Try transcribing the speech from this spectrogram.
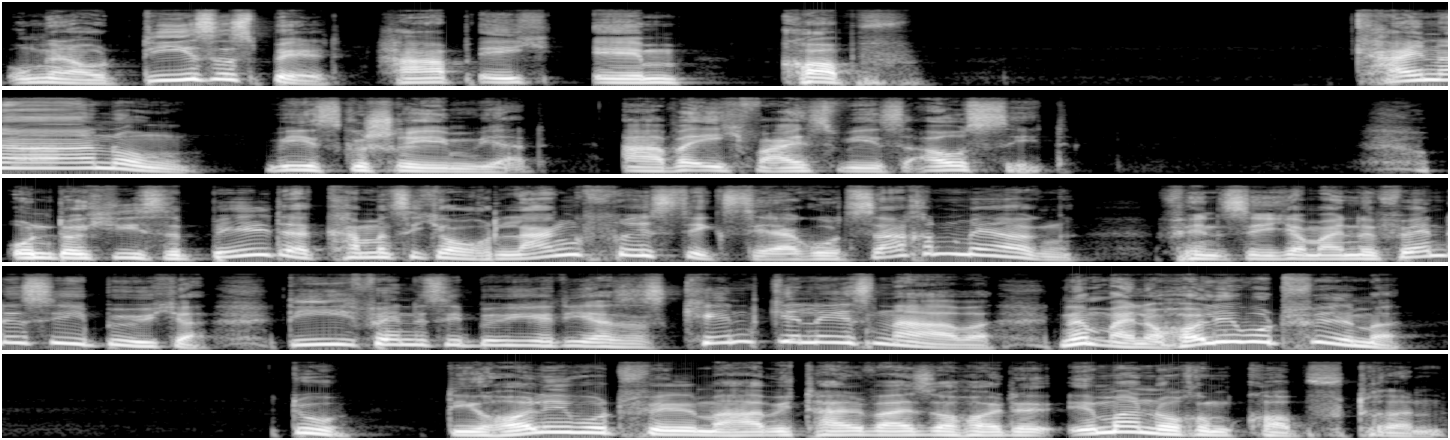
Und genau dieses Bild habe ich im Kopf. Keine Ahnung, wie es geschrieben wird, aber ich weiß, wie es aussieht. Und durch diese Bilder kann man sich auch langfristig sehr gut Sachen merken finde ich ja meine Fantasy-Bücher. Die Fantasy-Bücher, die ich als Kind gelesen habe. Ne, meine Hollywood-Filme. Du, die Hollywood-Filme habe ich teilweise heute immer noch im Kopf drin.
